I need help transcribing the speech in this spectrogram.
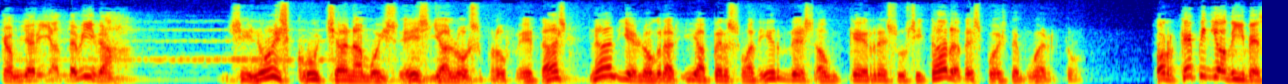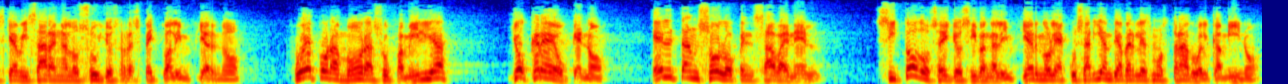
cambiarían de vida. Si no escuchan a Moisés y a los profetas, nadie lograría persuadirles aunque resucitara después de muerto. ¿Por qué pidió Dives que avisaran a los suyos respecto al infierno? ¿Fue por amor a su familia? Yo creo que no. Él tan solo pensaba en él. Si todos ellos iban al infierno, le acusarían de haberles mostrado el camino,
